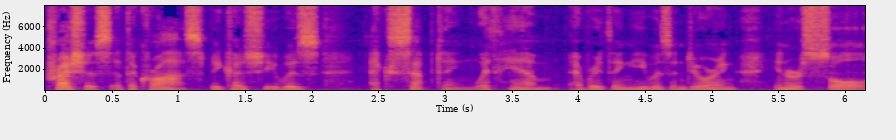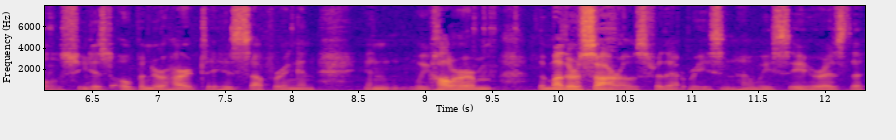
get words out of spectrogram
precious at the cross? Because she was accepting with him everything he was enduring in her soul. She just opened her heart to his suffering, and, and we call her the mother of sorrows for that reason. And we see her as the,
